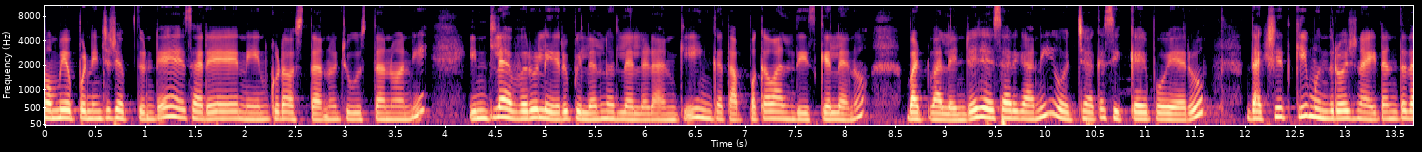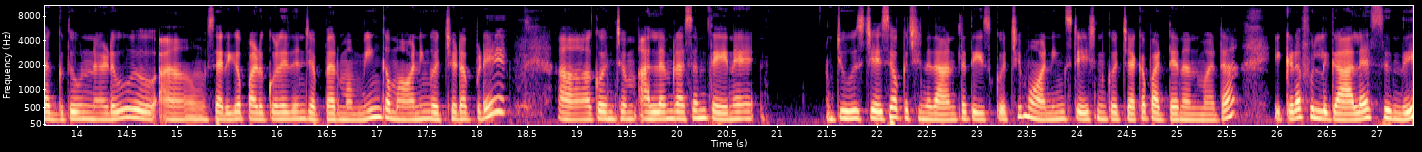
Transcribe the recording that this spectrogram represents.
మమ్మీ ఎప్పటి నుంచో చెప్తుంటే సరే నేను కూడా వస్తాను చూస్తాను అని. ఇంట్లో ఎవరూ లేరు పిల్లల్ని వదిలి వెళ్ళడానికి ఇంకా తప్పక వాళ్ళని తీసుకెళ్ళాను. బట్ వాళ్ళు ఎంజాయ్ చేశారు కానీ వచ్చాక సిక్ అయిపోయారు. దక్షిత్కి ముందు రోజు నైట్ అంతా దగ్గుతూ ఉన్నాడు. సరిగా పడుకోలేదని చెప్పారు మమ్మీ. ఇంకా మార్నింగ్ వచ్చేటప్పుడే కొంచెం అల్లం రసం తేనె జ్యూస్ చేసి ఒక చిన్న దాంట్లో తీసుకొచ్చి మార్నింగ్ స్టేషన్కి వచ్చాక పట్టానమాట ఇక్కడ ఫుల్ గాలేస్తుంది.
